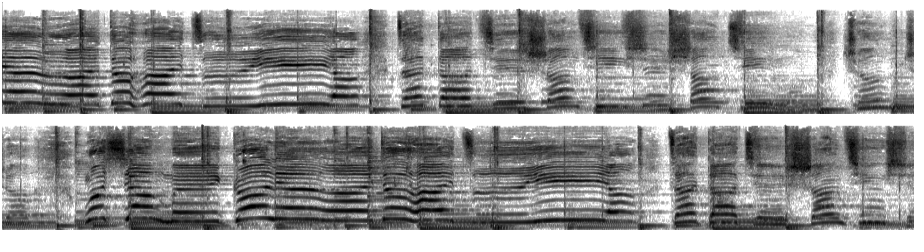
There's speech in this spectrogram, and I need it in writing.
恋爱的孩子一样，在等街上琴弦上寂寞成长。我像每个恋爱的孩子一样，在大街上琴弦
